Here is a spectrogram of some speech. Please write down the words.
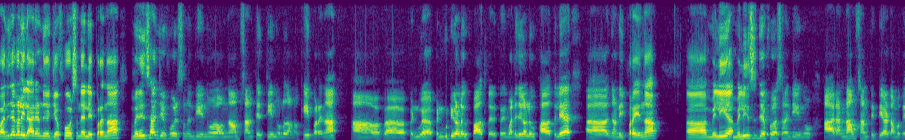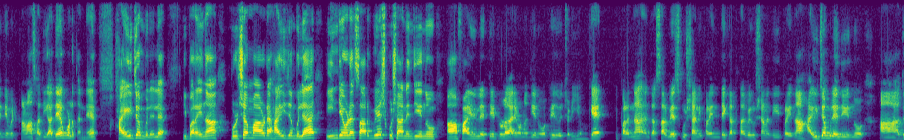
വനിതകളിൽ ആരാണ്? ജെഫേഴ്സൺ അല്ലെ? പറയുന്ന മെലിസ ജെഫേഴ്സൺ എന്ത് ചെയ്യുന്നു? ഒന്നാം സ്ഥാനത്ത് എത്തി എന്നുള്ളതാണ്. ഓക്കെ? ഈ പറയുന്ന പെൺ പെൺകുട്ടികളുടെ വിഭാഗത്തിൽ വനിതകളുടെ വിഭാഗത്തിൽ എന്താണ് ഈ പറയുന്ന മെലിയ മെലീസ് ജെഫേഴ്സൺ എന്ത് ചെയ്യുന്നു? ആ രണ്ടാം സ്ഥാനത്ത് എത്തിയായിട്ട് നമുക്ക് എന്ത് ചെയ്യാൻ പറ്റും കാണാൻ സാധിക്കും. അതേപോലെ തന്നെ ഹൈ ജമ്പിൽ അല്ലേ? ഈ പറയുന്ന പുരുഷന്മാരുടെ ഹൈ ജമ്പിൽ ഇന്ത്യയുടെ സർവേഷ് കുഷാൻ എന്ത് ചെയ്യുന്നു? ആ ഫൈനലിൽ എത്തിയിട്ടുള്ള കാര്യമാണ് എന്ത് നോട്ട് ചെയ്ത് വെച്ചിരിക്കുക ഓക്കെ ഈ പറയുന്ന എന്താ സർവേഷ് കുഷാൻ ഈ പറയുന്ന ഇന്ത്യക്കാർ സർവേഷ് കുഷാൻ എന്ത് പറയുന്ന ഹൈ ജമ്പിൽ എന്ത് ചെയ്യുന്നു? അത്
